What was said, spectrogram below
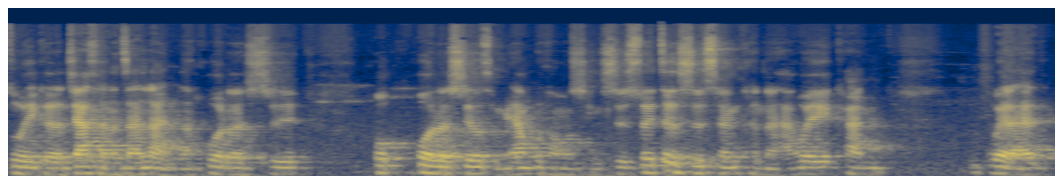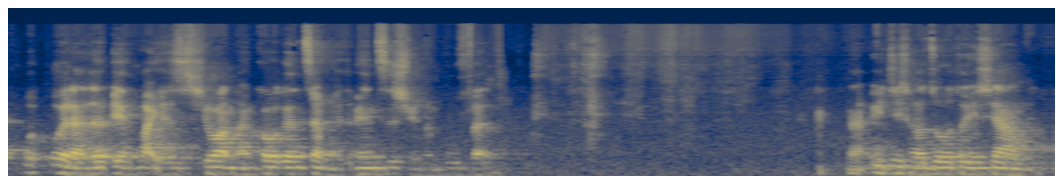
做一个加长的展览呢，或者是或或者是有怎么样不同的形式，所以这个时程可能还会看未来未未来的变化，也是希望能够跟政委这边咨询的部分。那预计合作对象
